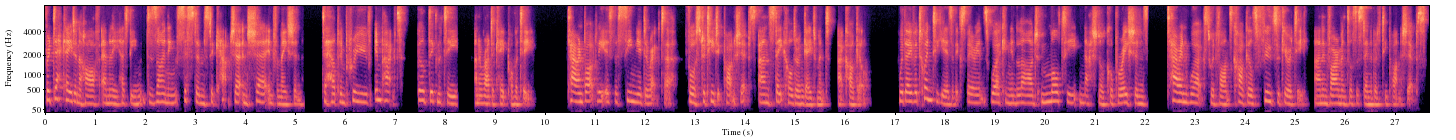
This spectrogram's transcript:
For a decade and a half, Emily has been designing systems to capture and share information to help improve impact, build dignity, and eradicate poverty. Taryn Barclay is the Senior Director for Strategic Partnerships and Stakeholder Engagement at Cargill. With over 20 years of experience working in large multinational corporations, Taryn works to advance Cargill's food security and environmental sustainability partnerships.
